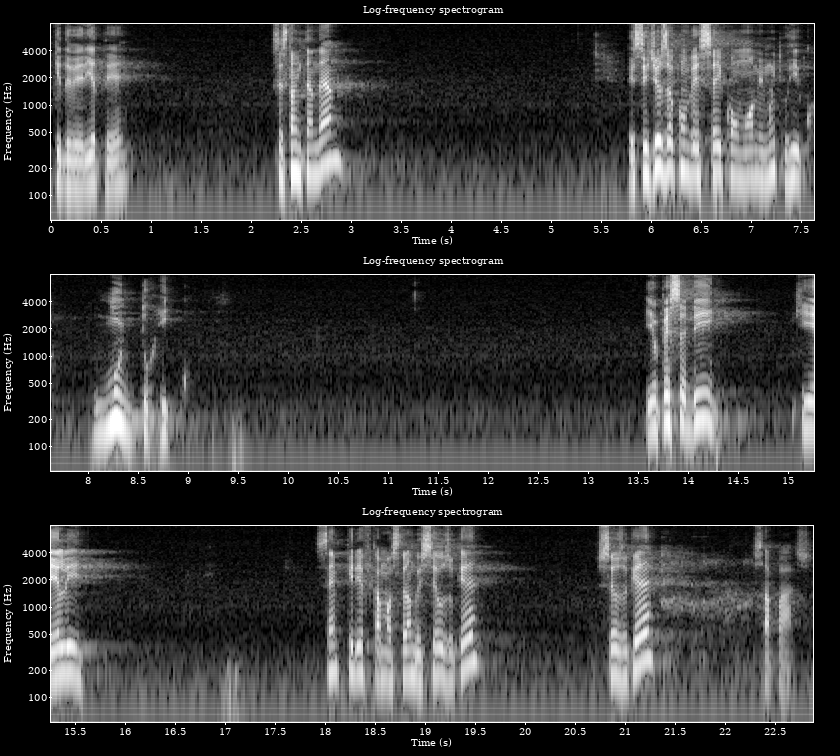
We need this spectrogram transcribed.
que deveria ter. Vocês estão entendendo? Esses dias eu conversei com um homem muito rico, muito rico. E eu percebi que ele sempre queria ficar mostrando os seus o quê? Os seus o quê? sapatos.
